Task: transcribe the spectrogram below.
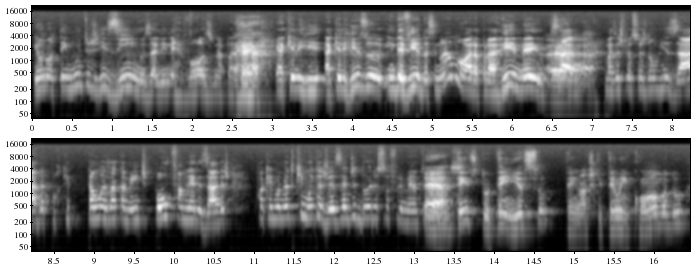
eu notei muitos risinhos ali nervosos na plateia. É, é aquele, aquele riso indevido, assim, não é uma hora para rir meio, é. sabe? Mas as pessoas dão risada porque estão exatamente pouco familiarizadas com aquele momento que muitas vezes é de dor e sofrimento. É, tem. Tem isso, tem, acho que tem um incômodo,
